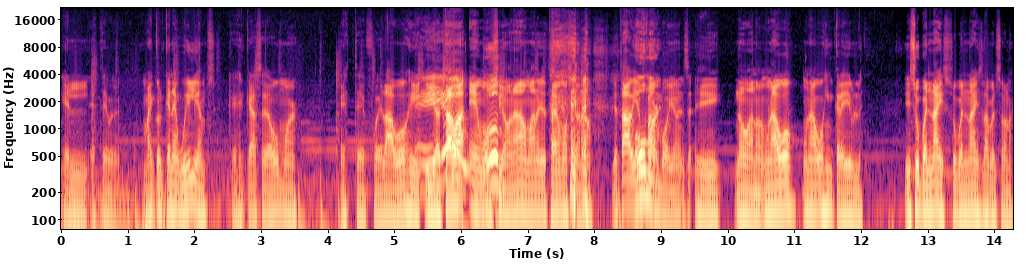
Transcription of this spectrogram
él, este, Michael Kenneth Williams, que es el que hace Omar, este, fue la voz y, yo estaba emocionado, mano, yo estaba emocionado. yo estaba bien fanboy. Y, no, mano, una voz, una voz increíble. Y super nice, super nice la persona.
